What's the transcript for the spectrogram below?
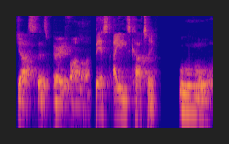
just, but it's a very fine line. Best 80s cartoon? Ooh.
